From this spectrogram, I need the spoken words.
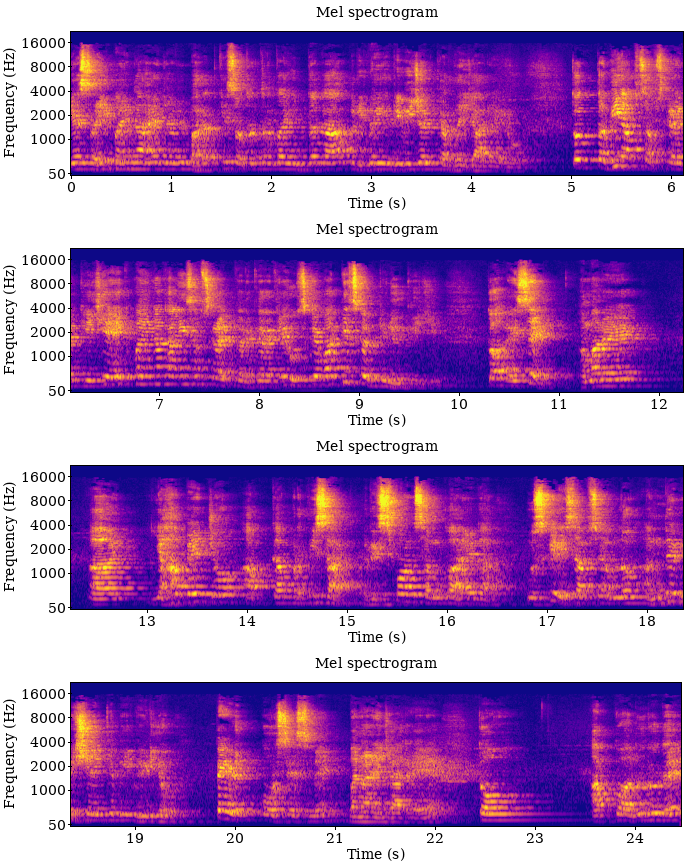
ये सही महीना है जब भारत की स्वतंत्रता युद्ध का आप रिविजन करने जा रहे हो। तो तभी आप सब्सक्राइब कीजिए, एक महीना खाली सब्सक्राइब करके रखिए, उसके बाद डिसकंटिन्यू कीजिए। तो ऐसे हमारे यहाँ पे जो आपका प्रतिशत रिस्पॉन्स हमको आएगा, उसके हिसाब से हम लोग अन्य विषय के भी वीडियो पेड कोर्सेस में बनाने जा रहे हैं। तो आपको अनुरोध है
